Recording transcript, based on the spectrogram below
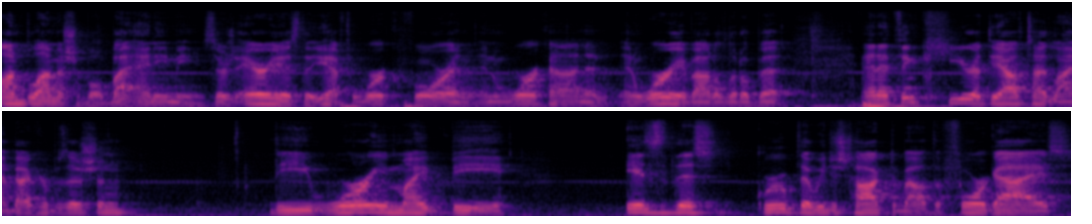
unblemishable by any means. There's areas that you have to work for and, and work on and, and worry about a little bit. And I think here at the outside linebacker position, the worry might be is this group that we just talked about, the four guys,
